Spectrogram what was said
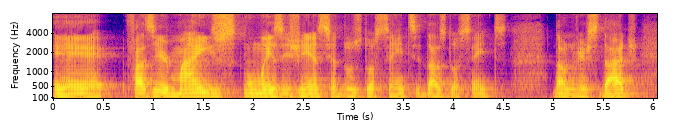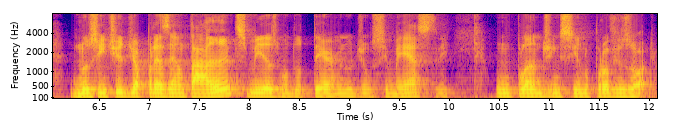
é, fazer mais uma exigência dos docentes e das docentes da universidade, no sentido de apresentar antes mesmo do término de um semestre um plano de ensino provisório,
